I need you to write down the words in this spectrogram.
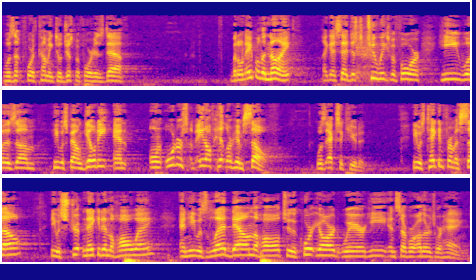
wasn't forthcoming till just before his death. But on April the 9th, like I said, just two weeks before, he was, um, he was found guilty and on orders of Adolf Hitler himself was executed. He was taken from a cell, he was stripped naked in the hallway, and he was led down the hall to the courtyard where he and several others were hanged.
